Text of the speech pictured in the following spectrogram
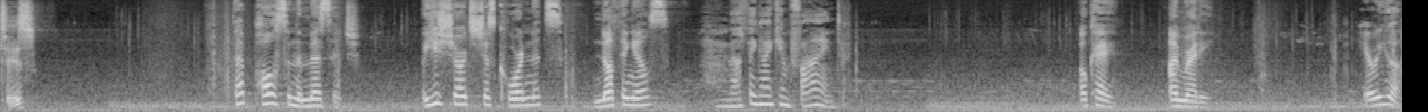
That is. That pulse in the message. Are you sure it's just coordinates? Nothing else? Nothing I can find. Okay, I'm ready. Here we go.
